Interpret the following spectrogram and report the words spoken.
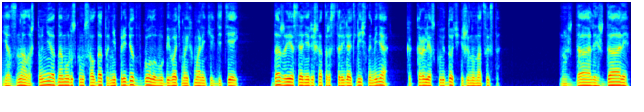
я знала, что ни одному русскому солдату не придет в голову убивать моих маленьких детей, даже если они решат расстрелять лично меня — как королевскую дочь и жену нациста. Мы ждали, ждали.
